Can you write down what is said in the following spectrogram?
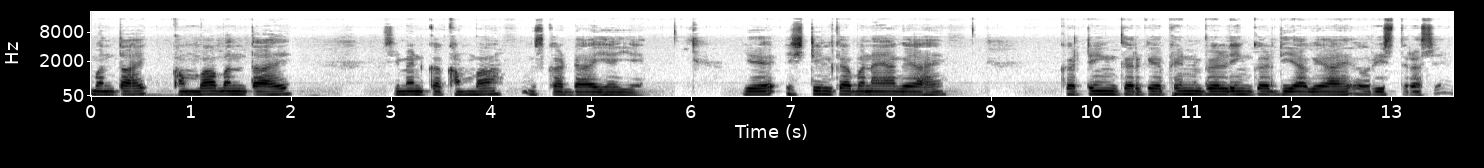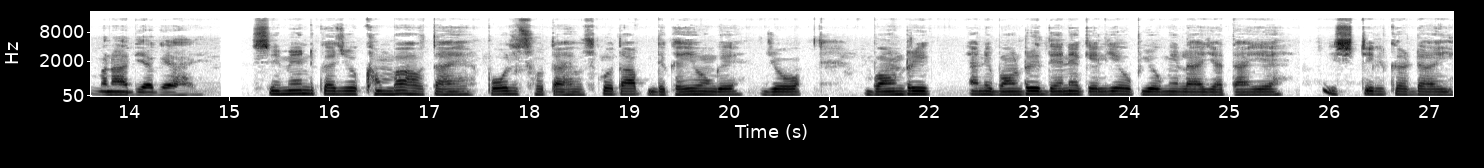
बनता है, खंभा बनता है। सीमेंट का खंभा, उसका डाई है ये। ये स्टील का बनाया गया है। कटिंग करके फिर वेल्डिंग कर दिया गया है और इस तरह से बना दिया गया है। सीमेंट का जो खंभा होता है, पोल्स होता है, उसको तो आप देखे ही होंगे, जो बाउंड्री, यानी बाउंड्री देने के लिए उपयोग में लाया जाता है, ये स्टील का डाई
